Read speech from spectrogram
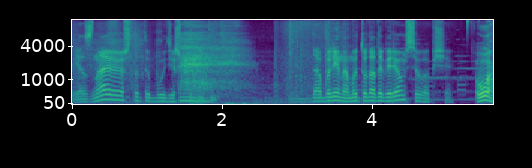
Я знаю, что ты будешь победить. Да блин, а мы туда доберемся вообще? О!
